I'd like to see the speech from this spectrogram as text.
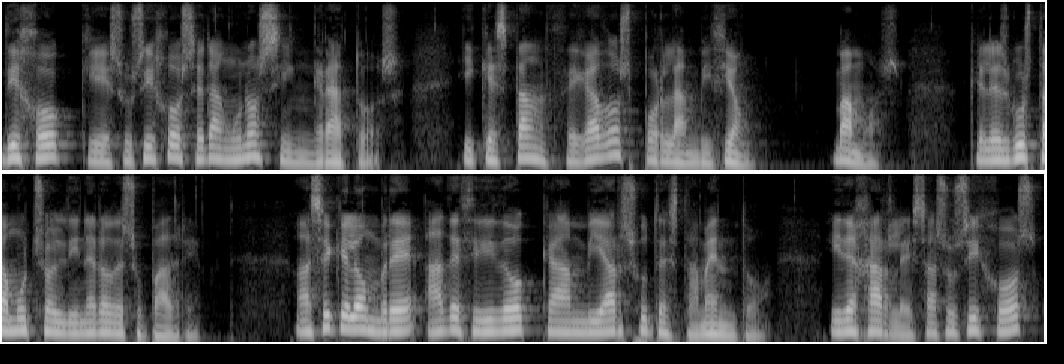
dijo que sus hijos eran unos ingratos y que están cegados por la ambición. Vamos, que les gusta mucho el dinero de su padre. Así que el hombre ha decidido cambiar su testamento y dejarles a sus hijos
